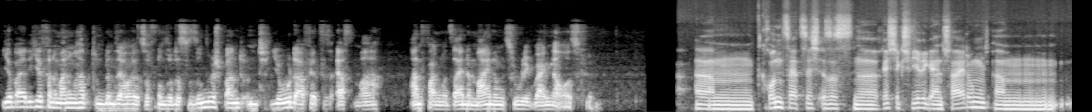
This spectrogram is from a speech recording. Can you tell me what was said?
ihr beide hier für eine Meinung habt und bin sehr jetzt auf unsere Diskussion gespannt. Und Jo darf jetzt das erste Mal anfangen und seine Meinung zu Rick Wagner ausführen. Ähm, grundsätzlich ist es eine richtig schwierige Entscheidung. Ähm,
